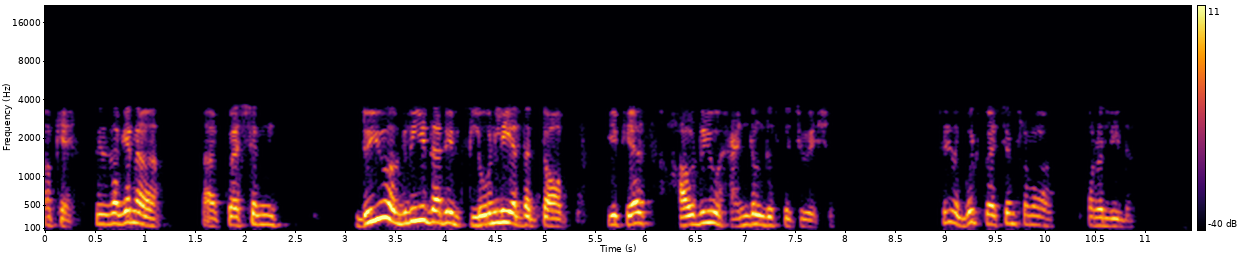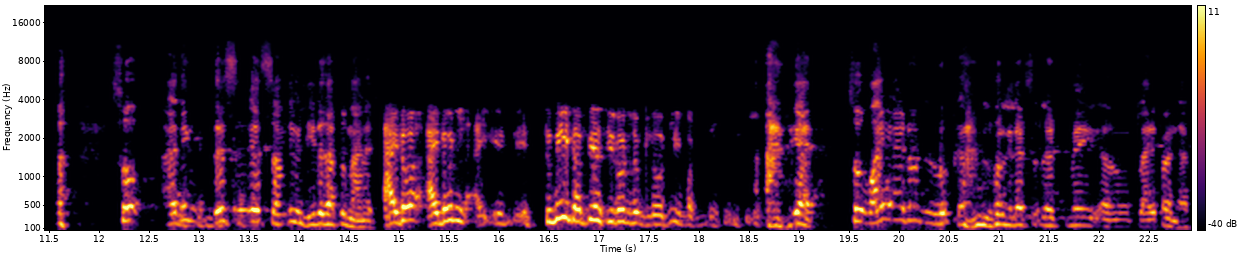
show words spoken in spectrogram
Okay. This is again a, a question. Do you agree that it's lonely at the top? If yes, how do you handle this situation? So it's a good question from a for a leader. so I think this is something leaders have to manage. I don't, I don't, it, it, to me, it appears you don't look lonely, but. yeah. So why I don't look lonely? Let's, let me uh, clarify on that.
